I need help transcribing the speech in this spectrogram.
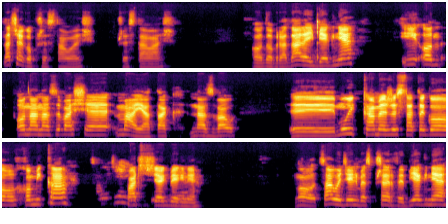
Dlaczego przestałeś? Przestałaś. O, dobra, dalej biegnie i on, ona nazywa się Maja, tak nazwał yy, mój kamerzysta tego chomika. Patrzcie jak biegnie. No, cały dzień bez przerwy biegnie.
